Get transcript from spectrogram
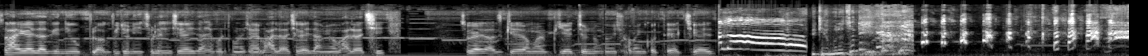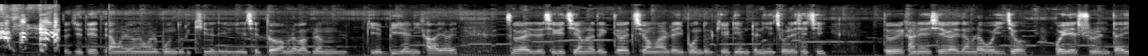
সো হাই গাইজ আজকে নিউ ব্লগ ভিডিও নিয়ে চলে এসেছি গাইজ আশা করি তোমরা সবাই ভালো আছো গাইজ আমিও ভালো আছি। সো গাইজ আজকে আমার বিয়ের জন্য আমি শপিং করতে যাচ্ছি গাইজ তো যেতে যেতে আমার এবং আমার বন্ধুর খিদে লেগে গিয়েছে তো আমরা ভাবলাম গিয়ে বিরিয়ানি খাওয়া যাবে। সো গাইজ এসে গেছি আমরা দেখতে পাচ্ছি আমার এই বন্ধুর কেটিএমটা নিয়ে চলে এসেছি। তো এখানে এসে গাইজ আমরা ওই যে ওই রেস্টুরেন্টটাই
